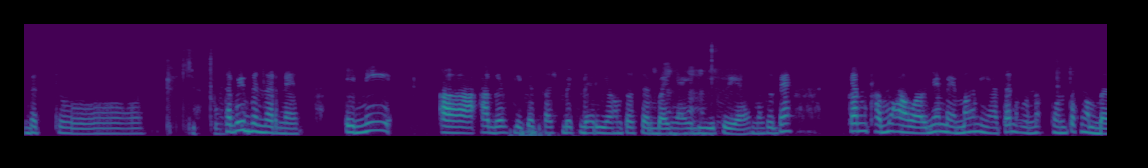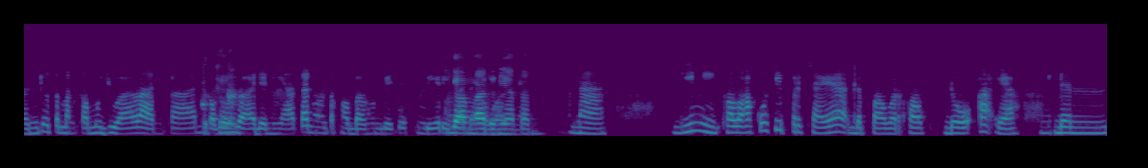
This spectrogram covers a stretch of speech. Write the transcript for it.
Betul. Gitu. Tapi bener Nes, ini uh, agak sedikit flashback dari yang terserbanya itu ya. Maksudnya kan kamu awalnya memang niatan un- untuk membantu teman kamu jualan kan. Kamu Betul. nggak ada niatan untuk ngebangun bisnis sendiri nggak nggak ada awalnya. niatan Nah, gini, kalau aku sih percaya the power of doa ya. Dan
